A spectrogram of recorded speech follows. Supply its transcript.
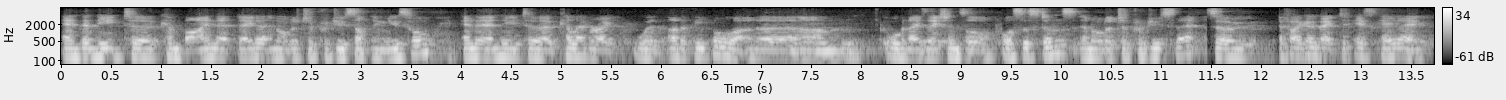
and the need to combine that data in order to produce something useful and the need to collaborate with other people or other um, organizations or, or systems in order to produce that. So if I go back to SKA,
